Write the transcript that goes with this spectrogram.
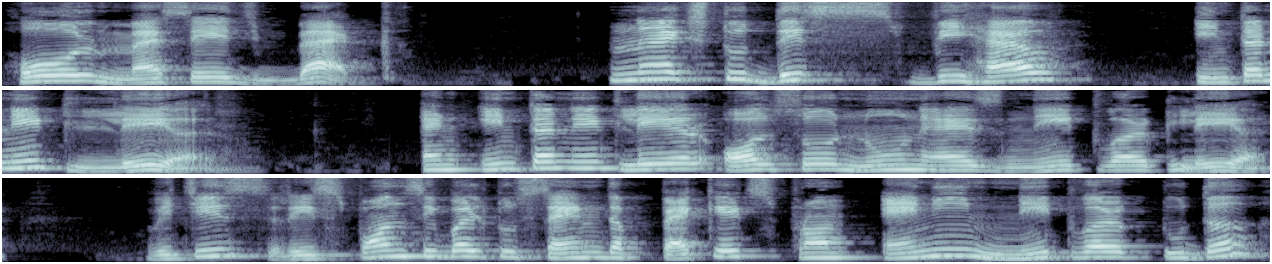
whole message back. Next to this we have internet layer. An internet layer also known as network layer which is responsible to send the packets from any network to the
